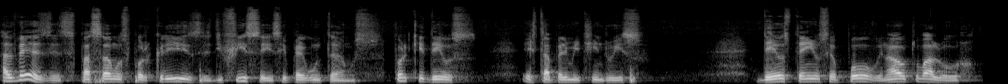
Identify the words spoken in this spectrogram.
Às vezes, passamos por crises difíceis e perguntamos: por que Deus está permitindo isso? Deus tem o seu povo em alto valor.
